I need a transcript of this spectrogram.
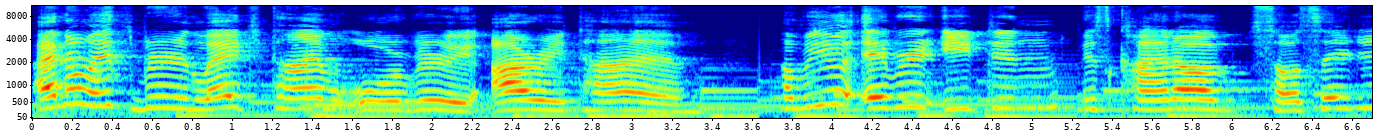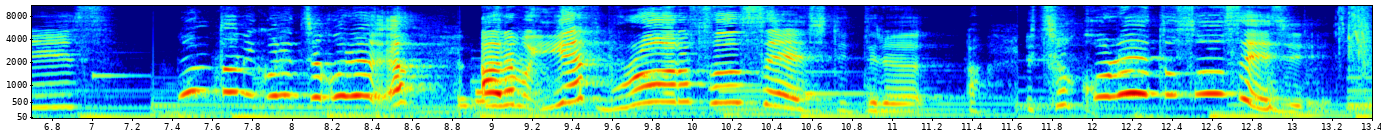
I know it's very late time or very early time. Have you ever eaten this kind of sausages? 本当にこれチョコレート、あ、あ、でも Yes, broad sausage って言ってる。あ、チョコレートソーセージ？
